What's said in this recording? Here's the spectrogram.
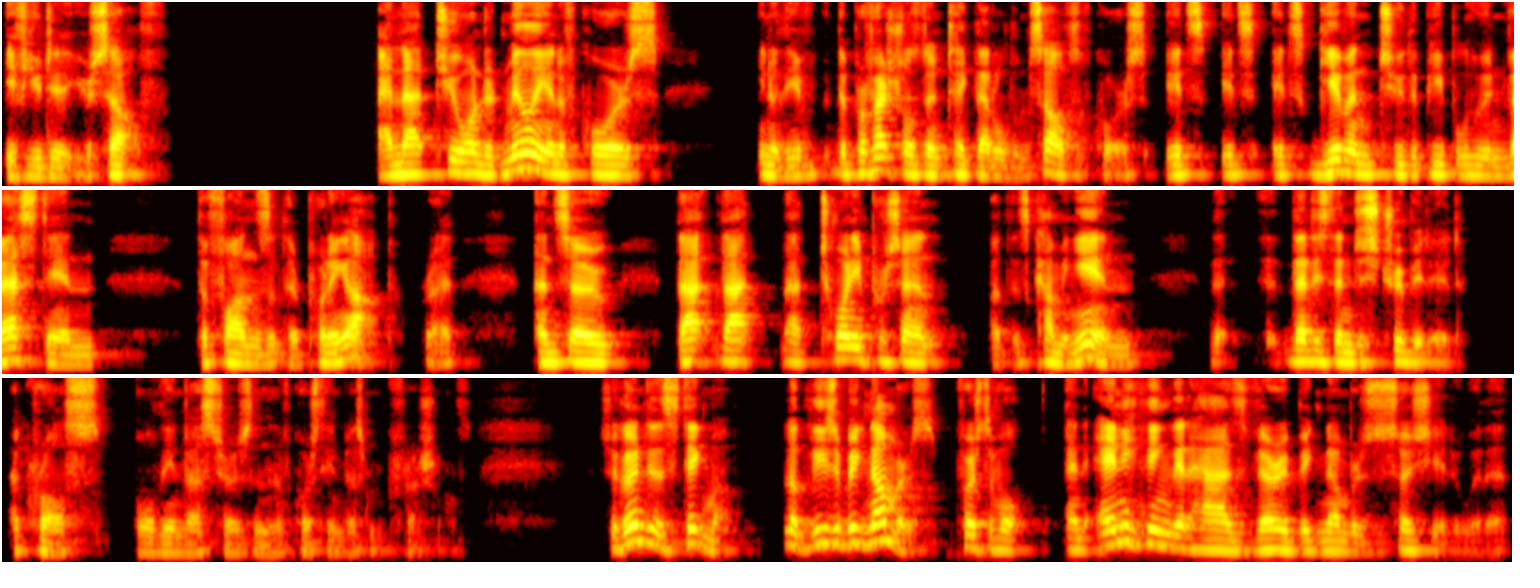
if you did it yourself. And that 200 million, of course, you know, the the professionals don't take that all themselves, of course. It's it's it's given to the people who invest in the funds that they're putting up, right? And so that that that 20% that's coming in that, that is then distributed across all the investors and then of course the investment professionals. So going to the stigma, look, these are big numbers, first of all, and anything that has very big numbers associated with it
